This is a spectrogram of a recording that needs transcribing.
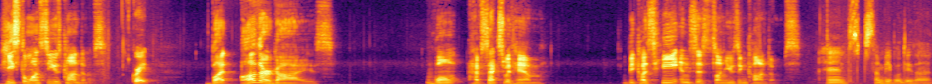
he still wants to use condoms Great. but other guys won't have sex with him because he insists on using condoms. And some people do that.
